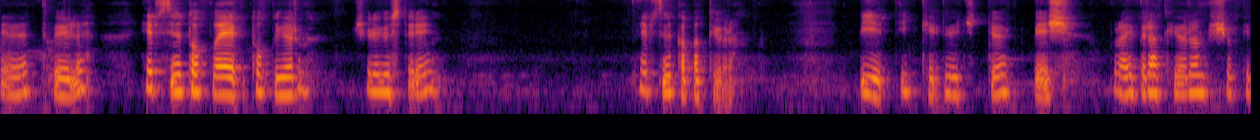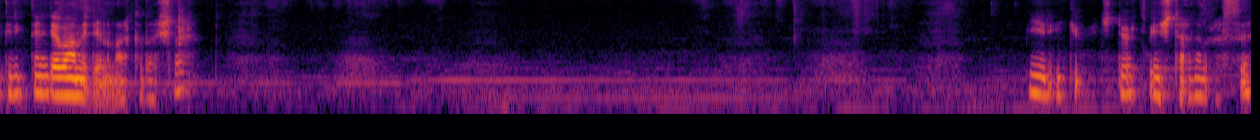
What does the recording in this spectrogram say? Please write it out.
Evet böyle. Hepsini toplay topluyorum. Şöyle göstereyim. Hepsini kapatıyorum. 1, 2, 3, 4, 5. Burayı bırakıyorum. Şu pipirikten devam edelim arkadaşlar. Bir, iki, üç, dört, beş tane burası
